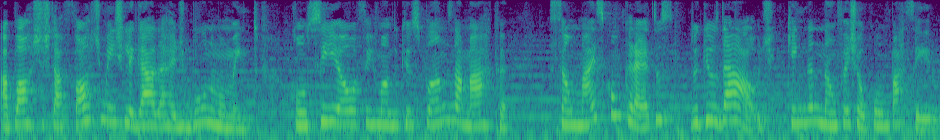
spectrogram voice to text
A Porsche está fortemente ligada à Red Bull no momento, com o CEO afirmando que os planos da marca são mais concretos do que os da Audi, que ainda não fechou com um parceiro.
